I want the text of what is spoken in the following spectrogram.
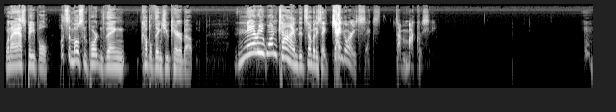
when I ask people, what's the most important thing, couple things you care about? Nary one time did somebody say, January 6th, democracy. Hmm.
